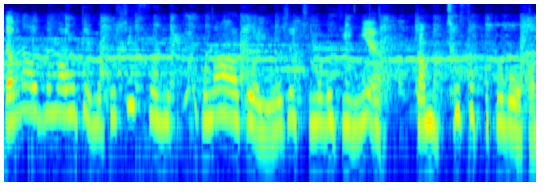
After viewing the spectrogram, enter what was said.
Та вона одна води, не пишіть, що вона той лежить на воді. Ні, там чиста потолока.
